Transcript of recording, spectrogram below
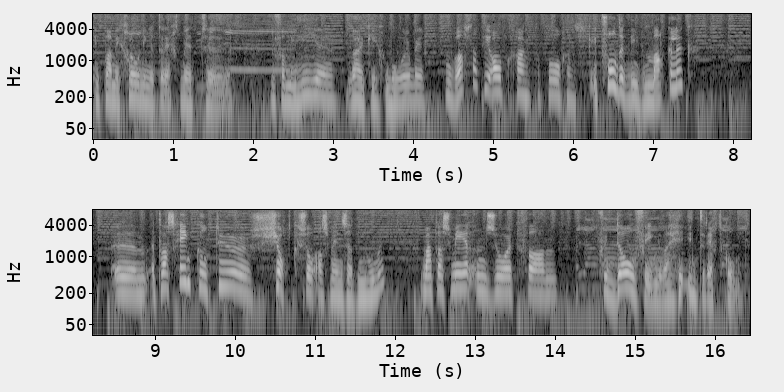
en kwam in Groningen terecht met eh, de familie eh, waar ik in geboren ben. Hoe was dat, die overgang vervolgens? Ik vond het niet makkelijk. Ehm, het was geen cultuurshock, zoals mensen dat noemen. Maar het was meer een soort van verdoving waar je in terecht komt.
